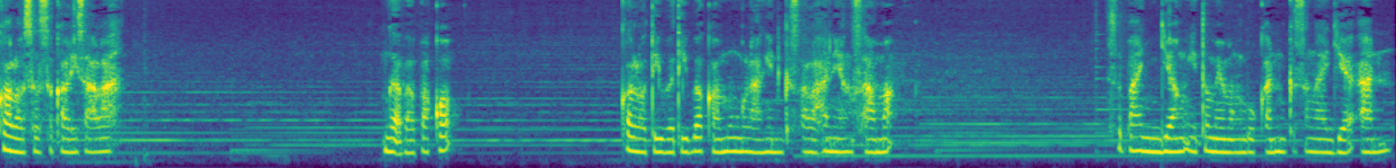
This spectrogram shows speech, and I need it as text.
Kalau sesekali salah. Gak apa-apa kok. Kalau tiba-tiba kamu ngulangin kesalahan yang sama. Sepanjang itu memang bukan kesengajaan.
